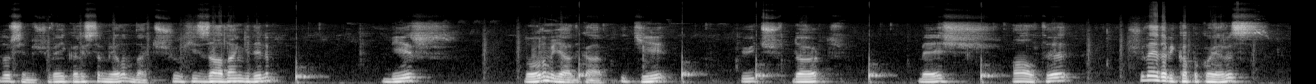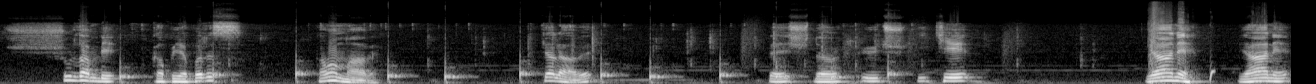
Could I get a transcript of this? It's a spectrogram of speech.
Dur şimdi şurayı karıştırmayalım da şu hizadan gidelim. 1 Doğru mu geldik abi? 2 3 4 5 6 Şuraya da bir kapı koyarız. Şuradan bir kapı yaparız. Tamam mı abi? Gel abi. 5, 4, 3, 2 Yani yani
